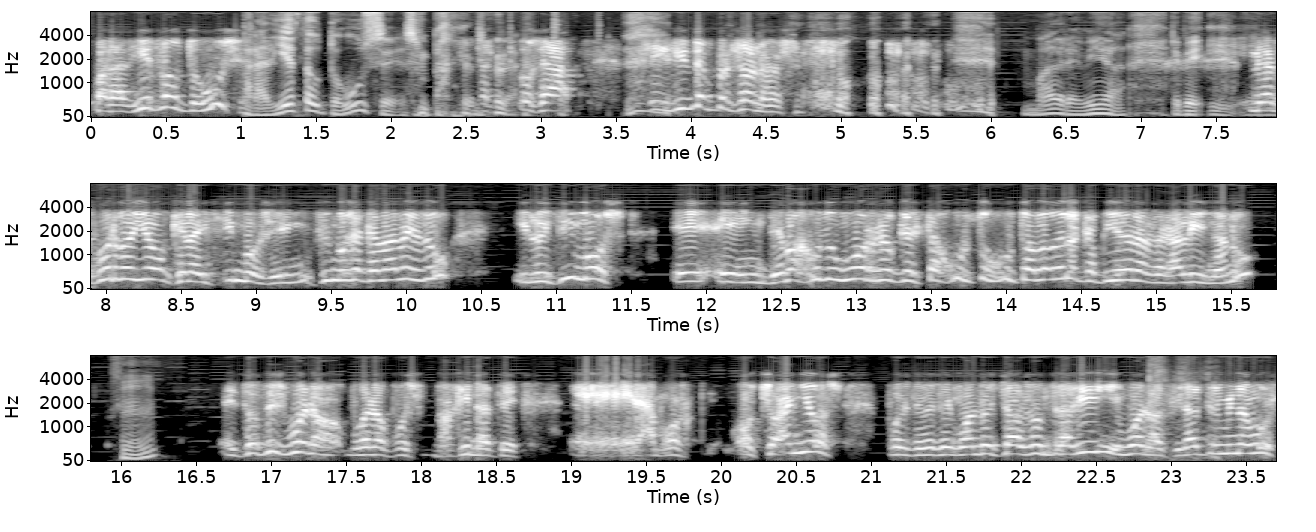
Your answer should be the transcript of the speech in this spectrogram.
Para 10 autobuses. Para 10 autobuses. O sea, 600 personas. Madre mía. Eh, y- Me acuerdo yo que la hicimos, en, fuimos a Cadavedo y lo hicimos eh, en, debajo de un hórreo que está justo justo al lado de la capilla de la regalina, ¿no? ¿Mm? Entonces, bueno, bueno, pues imagínate, eh, éramos ocho años, pues de vez en cuando echabas un traguín y bueno, al final terminamos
